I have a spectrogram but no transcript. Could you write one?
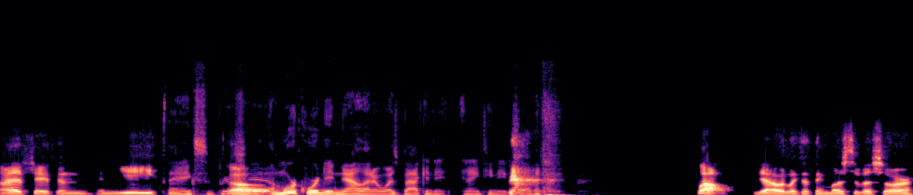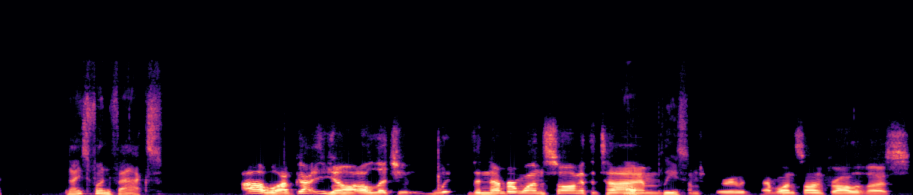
I have faith in in ye. Thanks. Appreciate it. I'm Um, more coordinated now than I was back in, in 1987. Well, yeah, I would like to think most of us are. nice fun facts. Oh well, I've got you know. I'll let you. The number one song at the time. Oh, please. I'm sure it was number one song for all of us.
